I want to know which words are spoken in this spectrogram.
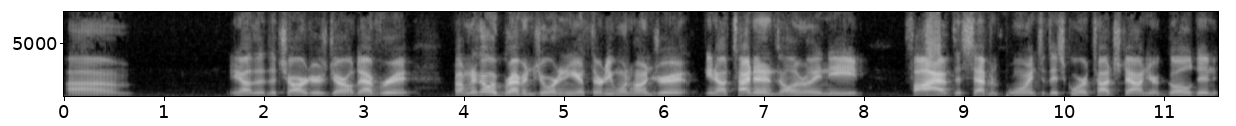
Um, you know, the, the Chargers, Gerald Everett. But I'm going to go with Brevin Jordan here, 3,100. You know, tight ends only really need five to seven points. If they score a touchdown, you're golden.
